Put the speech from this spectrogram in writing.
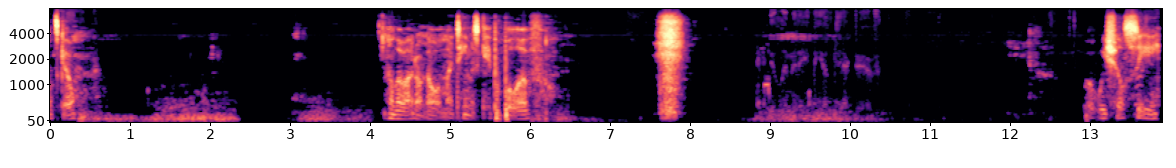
Let's go. Although I don't know what my team is capable of. We shall see.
